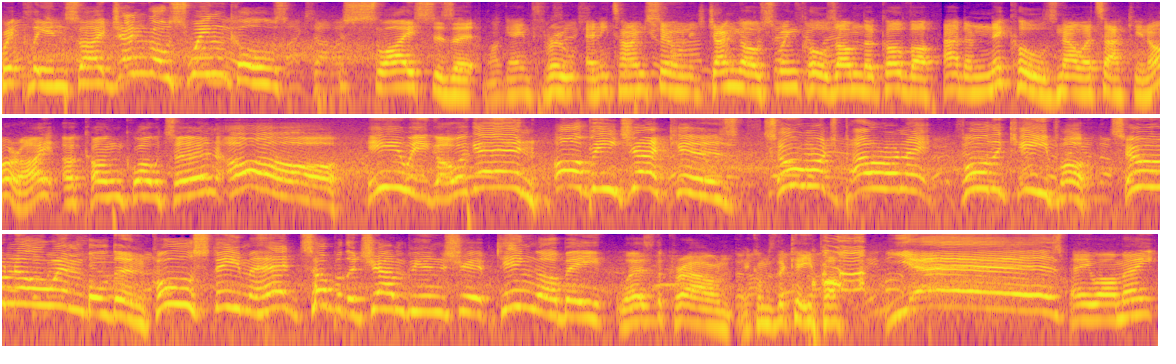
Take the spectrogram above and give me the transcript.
quickly inside. Django Swinkles slices it. Not getting through anytime soon. It's Django Swinkles on the cover. Adam Nichols now attacking. All right, Okonkwo turn. Oh, here we go again. Obi Jackers. Too much power on it for the keeper. 2-0 Wimbledon. Full steam ahead. Top of the championship. King Obi. Where's the crown? Here comes the keeper. Yes! There you are, mate.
